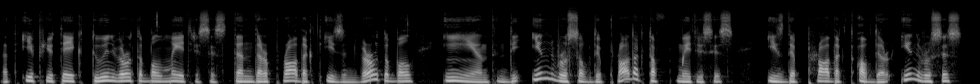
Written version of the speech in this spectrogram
That if you take two invertible matrices, then their product is invertible and the inverse of the product of matrices is the product of their inverses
